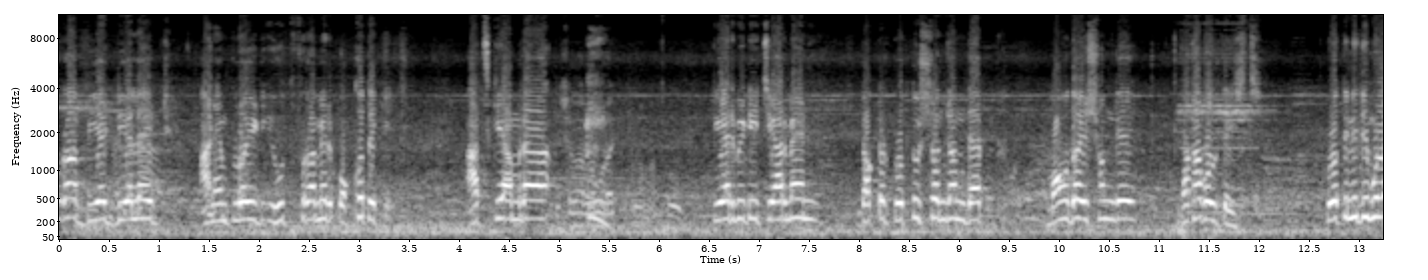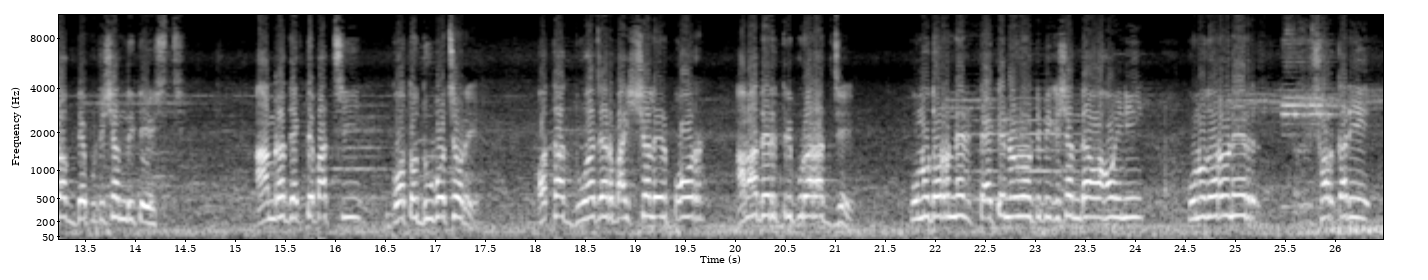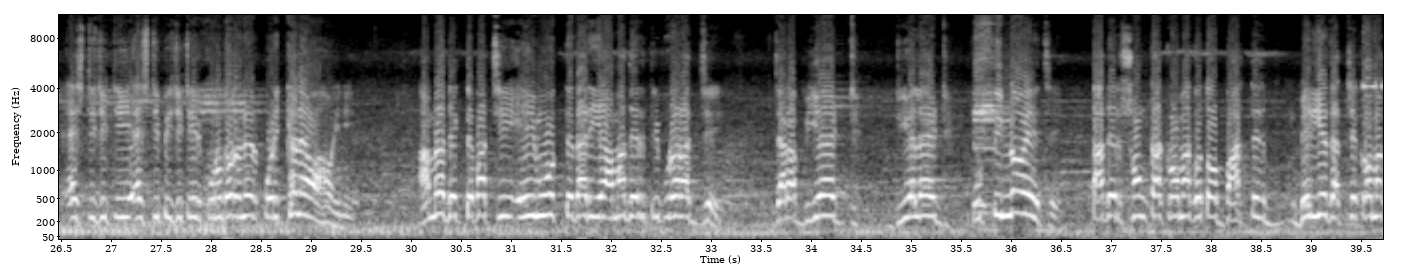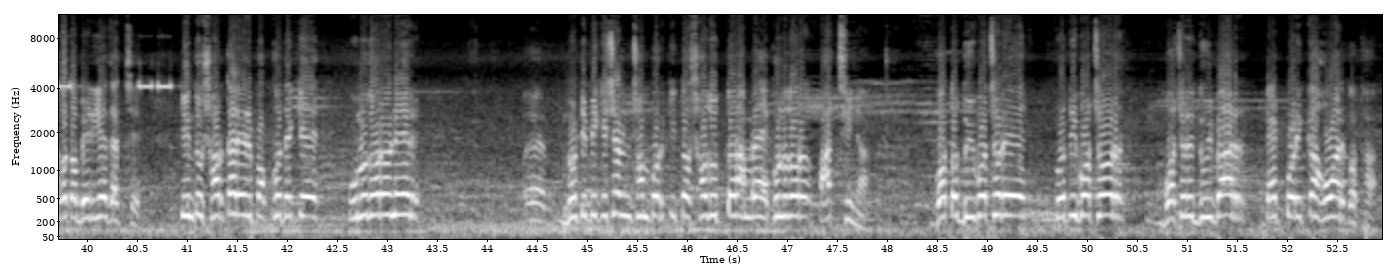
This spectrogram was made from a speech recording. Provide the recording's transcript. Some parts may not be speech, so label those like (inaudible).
পুরা B Ed D.El.Ed unemployed youth ফোরামের পক্ষ থেকে আজকে আমরা TRBT chairman doctor Pratyush Ranjan Deb মহোদয়ের সঙ্গে কথা বলতে এসেছি, প্রতিনিধিমূলক ডেপুটেশন দিতে এসেছি। আমরা দেখতে পাচ্ছি গত দু বছরে, অর্থাৎ দু হাজার বাইশ সালের পর আমাদের ত্রিপুরা রাজ্যে কোনো ধরনের ট্যাটেন নোটিফিকেশন দেওয়া হয়নি, কোনো ধরনের সরকারি এসটিজিটি এসটিপিজিটির কোনো ধরনের পরীক্ষা নেওয়া হয়নি। আমরা দেখতে পাচ্ছি এই মুহূর্তে দাঁড়িয়ে আমাদের ত্রিপুরা রাজ্যে যারা বিএড ডিএলএড উত্তীর্ণ হয়েছে, তাদের সংখ্যা ক্রমাগত বাড়তে বেরিয়ে যাচ্ছে, ক্রমাগত বেরিয়ে যাচ্ছে। কিন্তু সরকারের পক্ষ থেকে কোনো ধরনের নোটিফিকেশন সম্পর্কিত সদুত্তর আমরা এখনও ধর পাচ্ছি না। গত দুই বছরে, প্রতি বছর, বছরে দুইবার টেট পরীক্ষা হওয়ার কথা।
